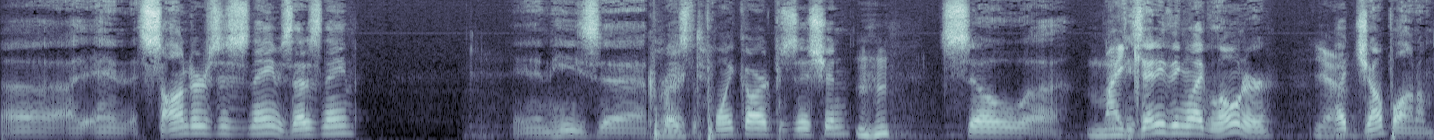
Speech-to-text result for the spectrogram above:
Uh, and Saunders is his name. Is that his name? And he's uh, plays the point guard position. Mm-hmm. So uh, Mike- if he's anything like Lohner, Yeah. I'd jump on him.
